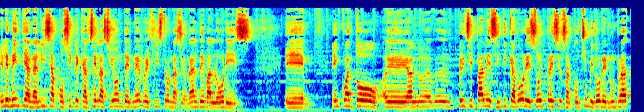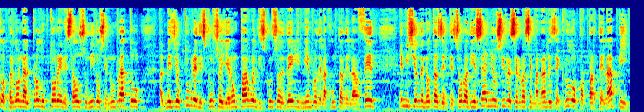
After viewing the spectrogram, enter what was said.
Elemente analiza posible cancelación del Registro Nacional de Valores. Eh, en cuanto eh, a eh, principales indicadores, hoy precios al consumidor en un rato, perdón, al productor en Estados Unidos en un rato, al mes de octubre, discurso de Jerome Powell, discurso de Daly, miembro de la Junta de la Fed, emisión de notas del Tesoro a 10 años y reservas semanales de crudo por parte del API.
